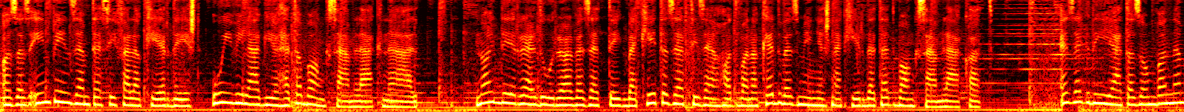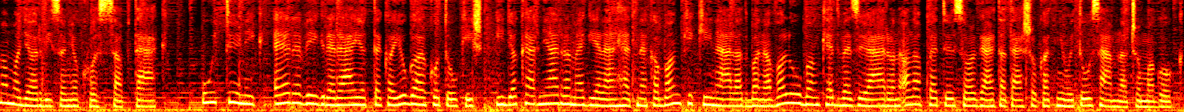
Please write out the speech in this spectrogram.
Azaz én pénzem teszi fel a kérdést, új világ jöhet a bankszámláknál. Nagy dérrel durral vezették be 2016-ban a kedvezményesnek hirdetett bankszámlákat. Ezek díját azonban nem a magyar viszonyokhoz szabták. Úgy tűnik, erre végre rájöttek a jogalkotók is, így akár nyárra megjelenhetnek a banki kínálatban a valóban kedvező áron alapvető szolgáltatásokat nyújtó számlacsomagok.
